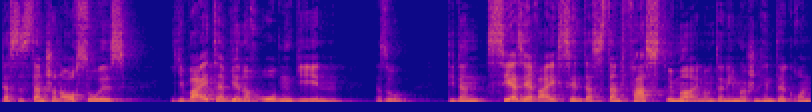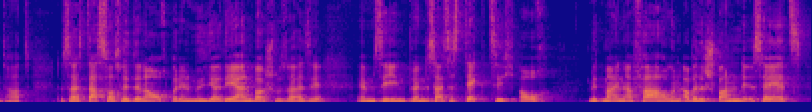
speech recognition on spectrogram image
dass es dann schon auch so ist, je weiter wir nach oben gehen, also die dann sehr, sehr reich sind, dass es dann fast immer einen unternehmerischen Hintergrund hat. Das heißt, das, was wir dann auch bei den Milliardären beispielsweise ähm, sehen können. Das heißt, es deckt sich auch mit meinen Erfahrungen. Aber das Spannende ist ja jetzt,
